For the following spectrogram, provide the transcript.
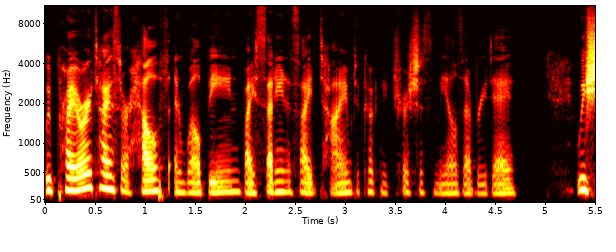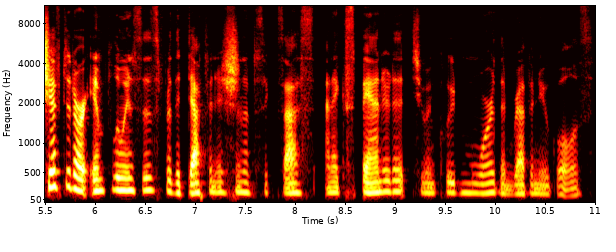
We prioritized our health and well being by setting aside time to cook nutritious meals every day. We shifted our influences for the definition of success and expanded it to include more than revenue goals.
